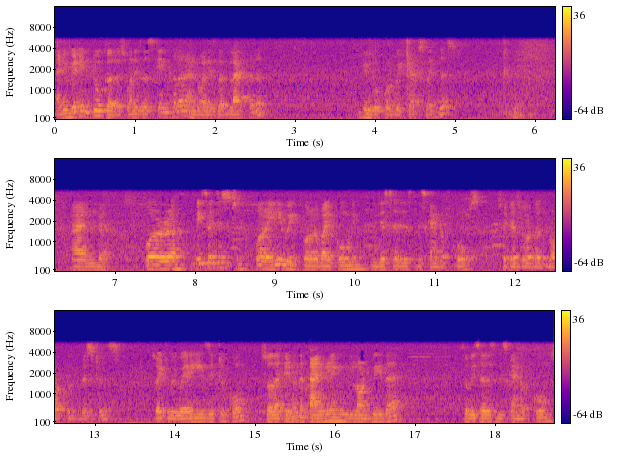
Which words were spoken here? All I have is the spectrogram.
And you get in two colors. One is the skin color and one is the black color. You go for wig caps like this. And for uh, we suggest for any wig for while combing, we just suggest this kind of combs. So it has got a lot of bristles. So it will be very easy to comb so that you know the tangling will not be there. So we suggest this kind of combs.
